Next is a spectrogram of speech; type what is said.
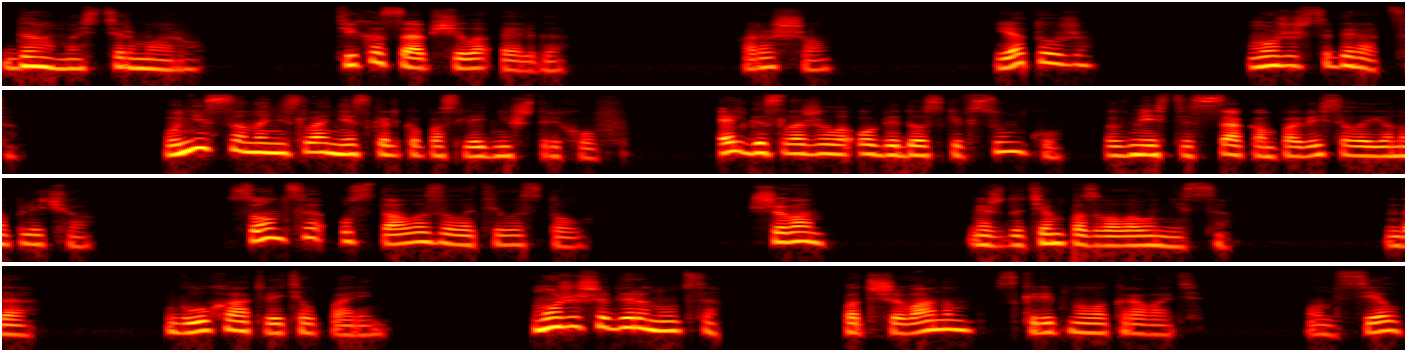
Да, мастер Мару. Тихо сообщила Эльга. Хорошо. Я тоже. Можешь собираться. Униса нанесла несколько последних штрихов. Эльга сложила обе доски в сумку, вместе с саком повесила ее на плечо. Солнце устало золотило стол. «Шиван, между тем позвала Униса. «Да», — глухо ответил парень. «Можешь обернуться». Под Шиваном скрипнула кровать. Он сел,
